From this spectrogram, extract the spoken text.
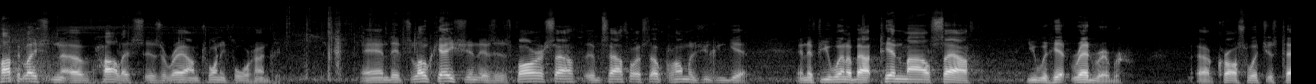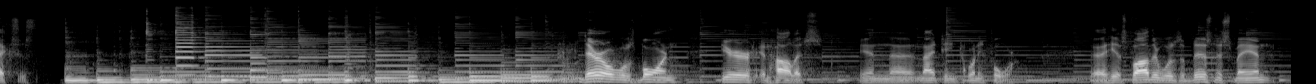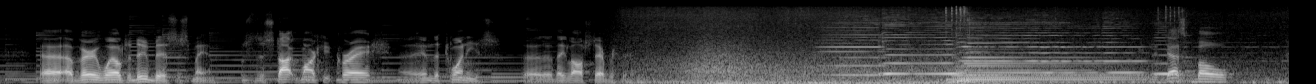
population of Hollis is around 2,400. And its location is as far south in southwest Oklahoma as you can get. And if you went about 10 miles south, you would hit Red River, uh, across which is Texas. Darrell was born here in Hollis in uh, 1924. Uh, his father was a businessman, uh, a very well-to-do businessman. It was the stock market crash uh, in the 20s. Uh, they lost everything. The Dust Bowl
